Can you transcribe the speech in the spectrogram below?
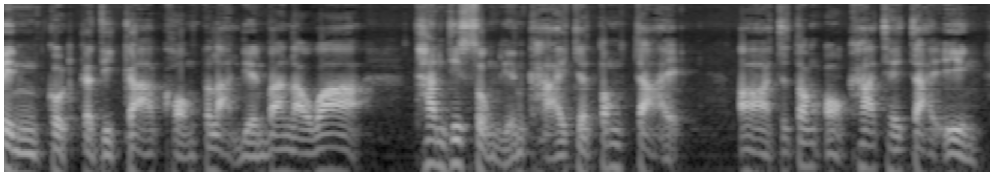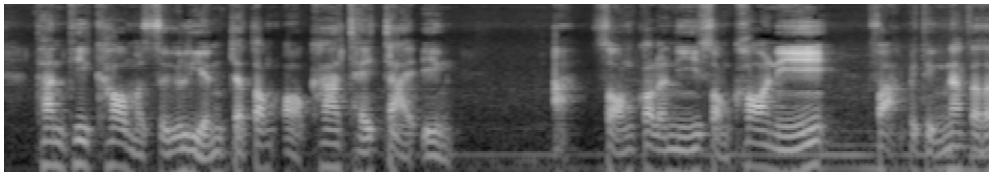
เป็นกฎกติกาของตลาดเหรียญบ้านเราว่า ท่านที่ส่งเหรียญขายจะต้องจ่ายอ่าจะต้องออกค่าใช้จ่ายเอง ท่านที่เข้ามาซื้อเหรียญจะต้องออกค่าใช้จ่ายเองอะสองกรณีสองข้อนี้ ฝากไปถึงนักสะ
